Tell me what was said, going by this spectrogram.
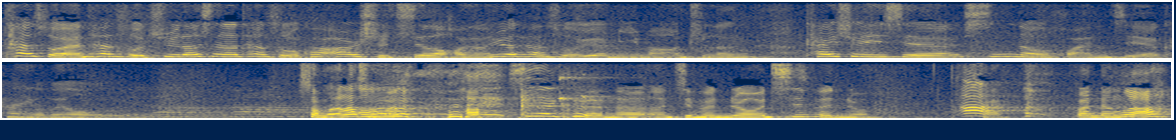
探索来探索去，到现在探索了快二十期了，好像越探索越迷茫，只能开设一些新的环节，看有没有什么了什么了。好，新的可能，嗯，几分钟，七分钟，啊，关灯了。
